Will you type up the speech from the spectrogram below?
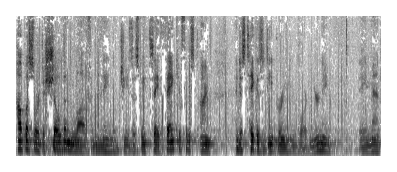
Help us, Lord, to show them love in the name of Jesus. We say thank you for this time and just take us deeper in you, Lord. In your name, amen.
